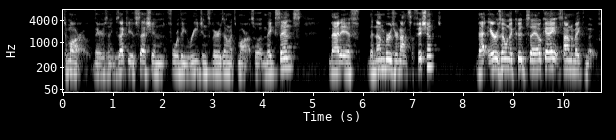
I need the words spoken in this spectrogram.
tomorrow. There's an executive session for the Regents of Arizona tomorrow. So it makes sense that if the numbers are not sufficient, that Arizona could say, okay, it's time to make the move.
